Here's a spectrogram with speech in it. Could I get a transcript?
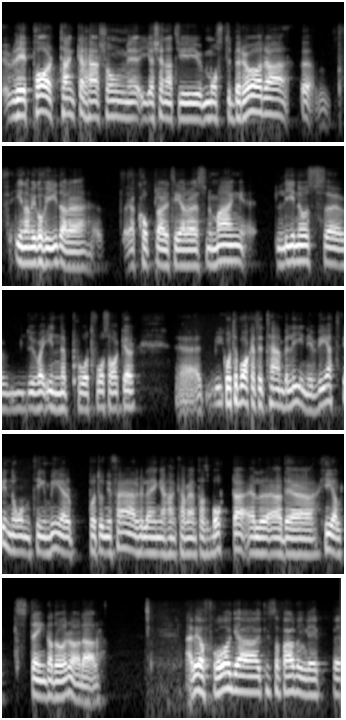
Det är ett par tankar här som jag känner att vi måste beröra innan vi går vidare. Jag kopplar det till era resonemang. Linus, du var inne på två saker. Vi går tillbaka till Tambellini. Vet vi någonting mer på ett ungefär hur länge han kan väntas borta eller är det helt stängda dörrar där? Jag frågade Kristoffer Alvengrip eh,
